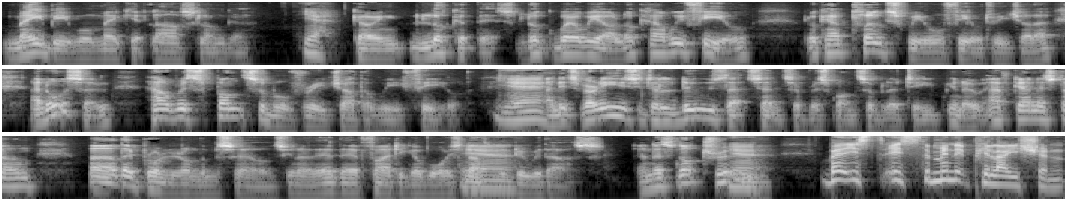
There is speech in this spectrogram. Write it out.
maybe will make it last longer. Yeah, Going, look at this, look where we are, look how we feel, look how close we all feel to each other, and also how responsible for each other we feel. yeah, And it's very easy to lose that sense of responsibility. You know, Afghanistan, uh, they brought it on themselves. You know, they're, they're fighting a war. It's nothing Yeah. to do with us. And that's not true. Yeah, but it's it's the manipulation.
